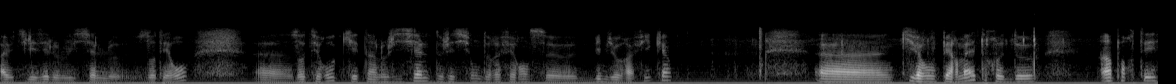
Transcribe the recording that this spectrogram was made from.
à utiliser le logiciel Zotero. Euh, Zotero qui est un logiciel de gestion de références bibliographiques qui va vous permettre de importer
